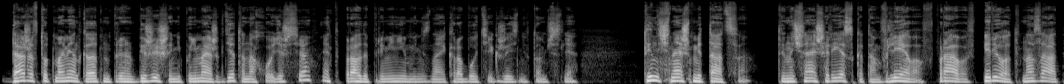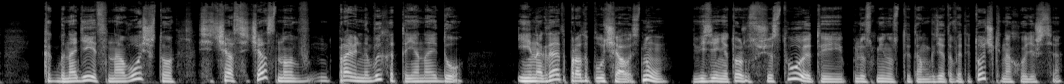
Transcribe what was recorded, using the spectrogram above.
даже в тот момент, когда ты, например, бежишь и не понимаешь, где ты находишься, это правда применимо, не знаю, к работе и к жизни в том числе, ты начинаешь метаться, ты начинаешь резко там влево, вправо, вперед, назад, как бы надеяться на авось, что сейчас, сейчас, но правильный выход-то я найду. И иногда это, правда, получалось. Ну, везение тоже существует, и плюс-минус ты там где-то в этой точке находишься.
